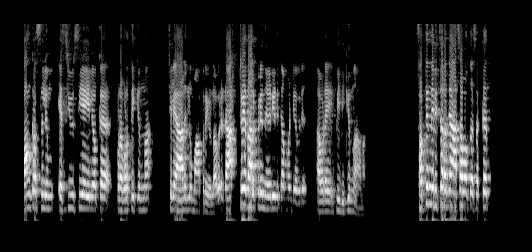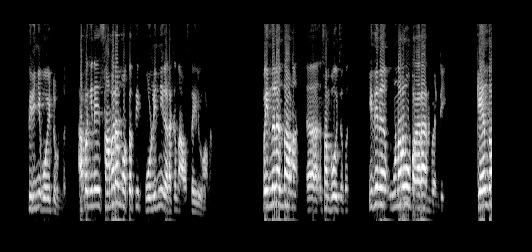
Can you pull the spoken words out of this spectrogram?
കോൺഗ്രസിലും എസ് യു സി ഐയിലും ഒക്കെ പ്രവർത്തിക്കുന്ന ചില ആളുകൾ മാത്രമേ ഉള്ളൂ. അവർ രാഷ്ട്രീയ താല്പര്യം നേടിയെടുക്കാൻ വേണ്ടി അവർ അവിടെ ഇപ്പൊ ഇരിക്കുന്നതാണ് സത്യം തിരിച്ചറിഞ്ഞ ആശാ വർക്കേഴ്സ് ഒക്കെ പിരിഞ്ഞു പോയിട്ടുണ്ട്. അപ്പൊ ഇങ്ങനെ സമരം മൊത്തത്തിൽ പൊളിഞ്ഞു കിടക്കുന്ന അവസ്ഥയിലുമാണ്. അപ്പൊ ഇന്നലെ എന്താണ് സംഭവിച്ചത്? ഇതിന് ഉണർവ് പകരാൻ വേണ്ടി കേന്ദ്ര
